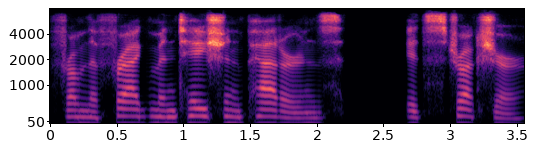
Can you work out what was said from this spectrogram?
from the fragmentation patterns, its structure.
